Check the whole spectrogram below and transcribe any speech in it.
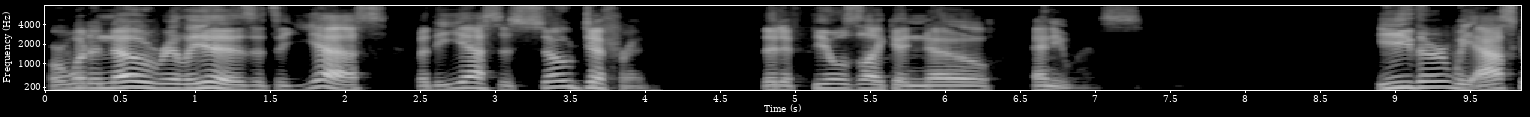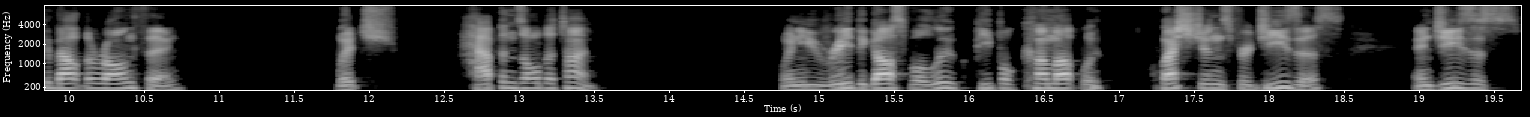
Or what a no really is, it's a yes, but the yes is so different that it feels like a no, anyways. Either we ask about the wrong thing, which happens all the time. When you read the Gospel of Luke, people come up with questions for Jesus, and Jesus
